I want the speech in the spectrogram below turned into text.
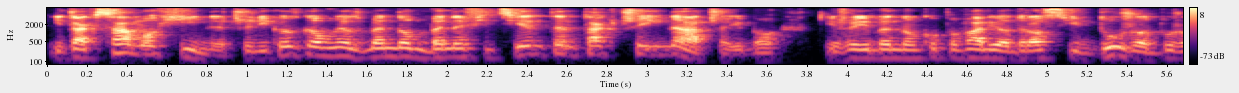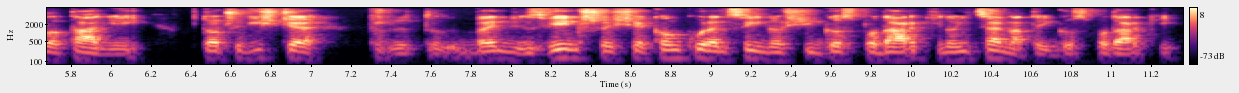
I tak samo Chiny, czyli krótko mówiąc, będą beneficjentem tak czy inaczej, bo jeżeli będą kupowali od Rosji dużo, dużo taniej, to oczywiście zwiększy się konkurencyjność ich gospodarki, no i cena tej gospodarki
